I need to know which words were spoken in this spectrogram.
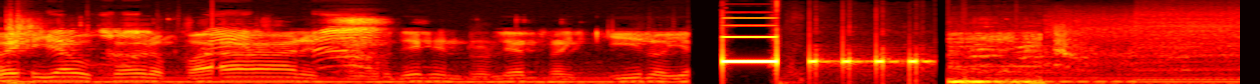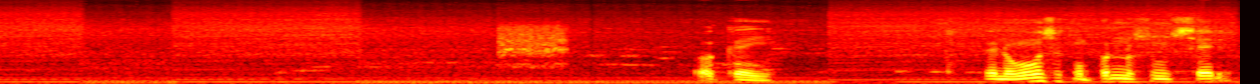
Oye, ya buscado los pares, dejen rolear tranquilo, ya. Ok. Bueno, vamos a comprarnos un cel.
